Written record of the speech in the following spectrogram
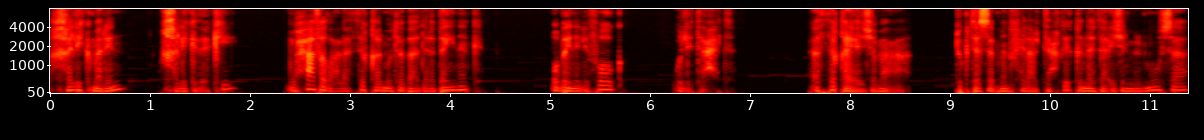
خليك مرن خليك ذكي وحافظ على الثقة المتبادلة بينك وبين اللي فوق واللي تحت. الثقة يا جماعة تكتسب من خلال تحقيق النتائج الملموسة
